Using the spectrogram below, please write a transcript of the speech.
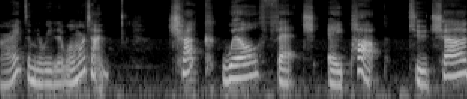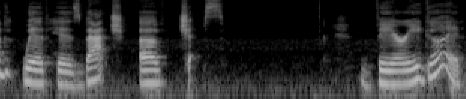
All right, so I'm going to read it one more time. Chuck will fetch a pop to chug with his batch of chips. Very good.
